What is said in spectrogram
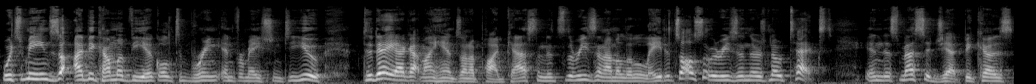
Which means I become a vehicle to bring information to you. Today, I got my hands on a podcast, and it's the reason I'm a little late. It's also the reason there's no text in this message yet because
